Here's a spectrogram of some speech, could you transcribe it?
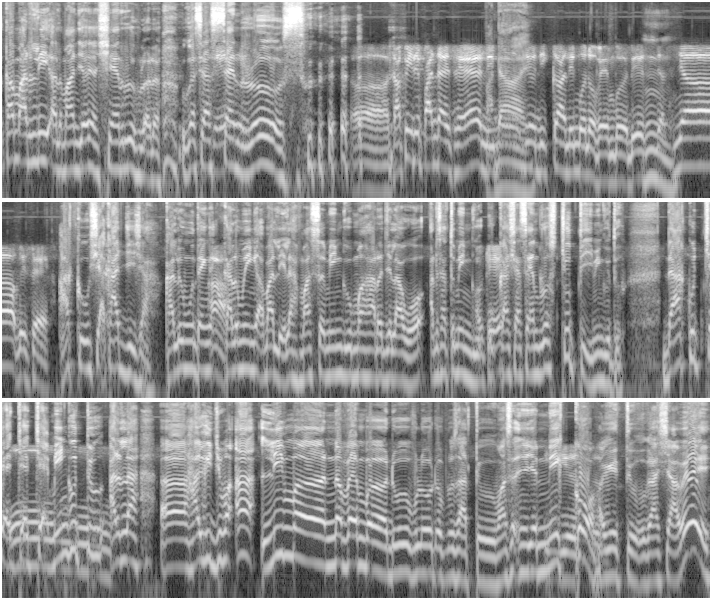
Kamak Adli Alah manjanya Shenru pula dah Ukasha Senrose Uh, tapi dia pandai saya. Pandai. dia nikah 5 November. Dia Hmm. senyap-senyap biasa. Aku siap kaji Syah Kalau mu tengok Ah. Kalau mu ingat balik lah Masa minggu Maharaja Lawak Ada satu minggu Okey. Ukasha Senrose cuti minggu tu Dah aku cek-cek-cek Oh. Minggu tu adalah uh, Hari Jumaat 5 November 2021 Maksudnya dia nikah Ya. hari tu Ukasha weh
